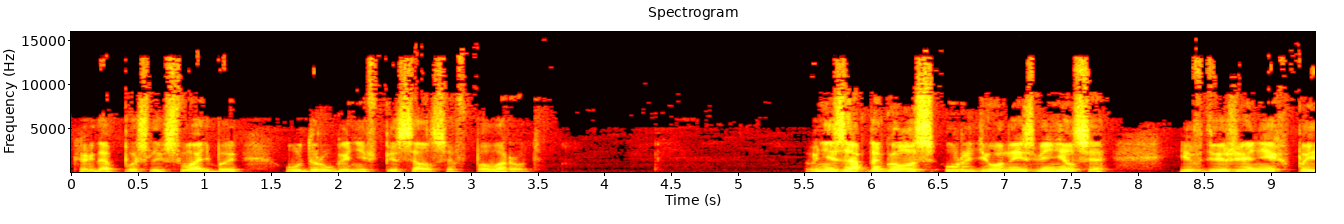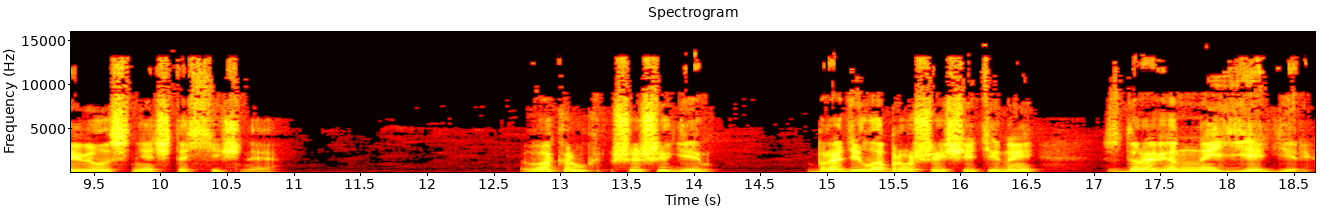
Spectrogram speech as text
когда после свадьбы у друга не вписался в поворот. Внезапно голос у Родиона изменился, и в движениях появилось нечто хищное. Вокруг шишиги бродил обросший щетиной здоровенный егерь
